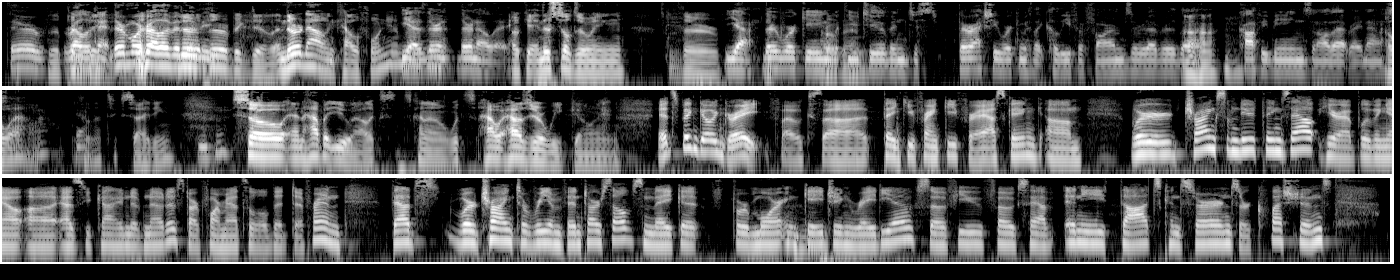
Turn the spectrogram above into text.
they're, they're relevant. Big. They're more they're, relevant they're, than me. They're a big deal, and they're now in California. Yeah, they're in, they're in LA. Okay, and they're still doing their yeah, they're working programs. with YouTube and just they're actually working with like Khalifa Farms or whatever, the uh-huh. coffee beans and all that right now. Oh so, wow. Yeah. So that's exciting. Mm-hmm. So, and how about you, Alex? It's kind of what's how how's your week going? It's been going great, folks. Uh, thank you, Frankie, for asking. Um, we're trying some new things out here at Blooming Out. Uh, as you kind of noticed, our format's a little bit different. That's we're trying to reinvent ourselves and make it for more mm-hmm. engaging radio. So if you folks have any thoughts, concerns, or questions,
